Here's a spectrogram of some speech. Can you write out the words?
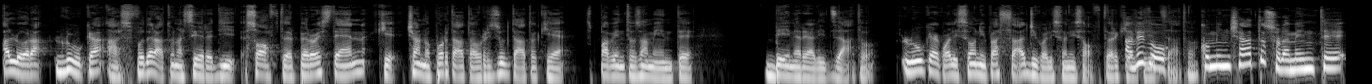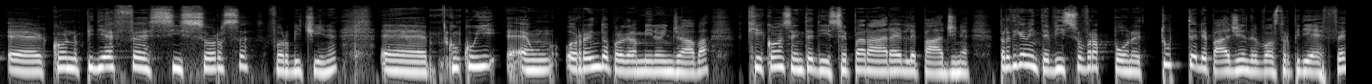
Allora Luca ha sfoderato una serie di software per OS X che ci hanno portato a un risultato che è spaventosamente bene realizzato Luca, quali sono i passaggi, quali sono i software che Avevo hai utilizzato? Avevo cominciato solamente eh, con PDF Syssource, forbicine, eh, con cui è un orrendo programmino in Java che consente di separare le pagine. Praticamente vi sovrappone tutte le pagine del vostro PDF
